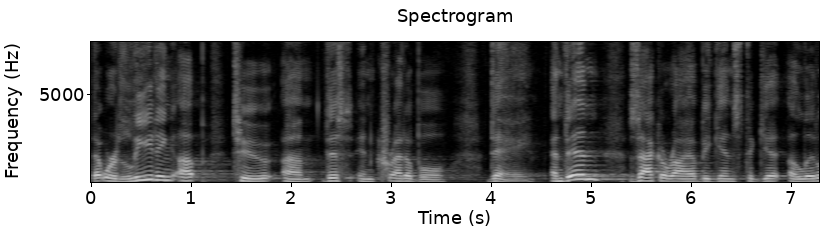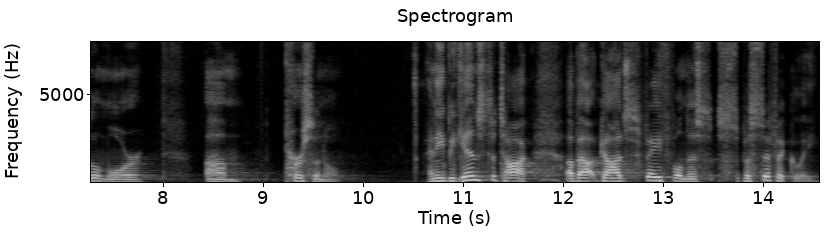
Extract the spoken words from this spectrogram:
that were leading up to um, this incredible day. And then Zechariah begins to get a little more um, personal. And he begins to talk about God's faithfulness specifically.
